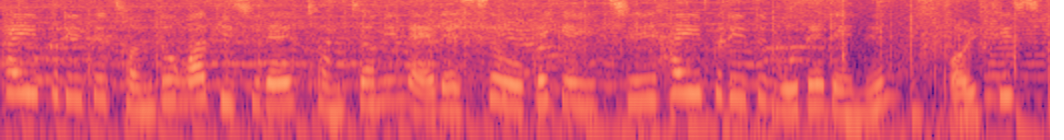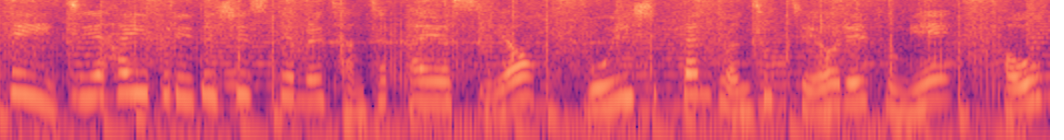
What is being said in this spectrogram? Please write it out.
하이브리드 전동화 기술의 정점인 LS500H 하이브리드 모델에는 multi stage 하이브리드 시스템을 장착하였으며 모의 10단 변속 제어를 통해 더욱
